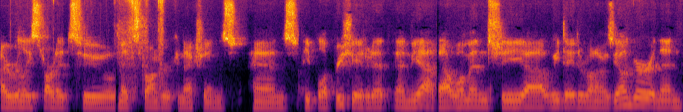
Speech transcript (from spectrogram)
I really started to make stronger connections and people appreciated it. And yeah, that woman, she, uh, we dated when I was younger and then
